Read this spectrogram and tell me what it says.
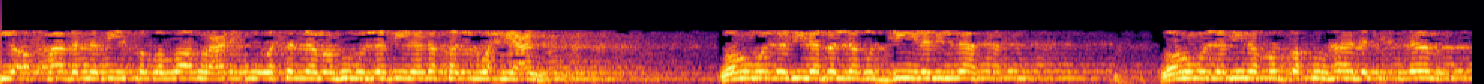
إن أصحاب النبي صلى الله عليه وسلم هم الذين نقلوا الوحي عنه وهم الذين بلغوا الدين للناس وهم الذين طبقوا هذا الإسلام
